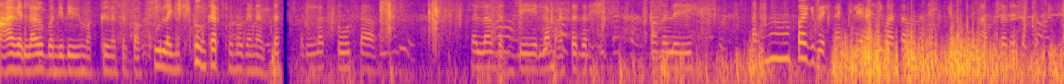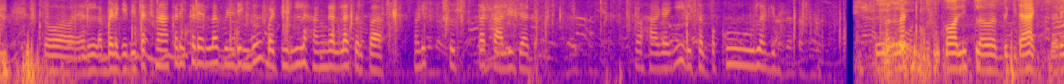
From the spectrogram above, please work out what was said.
ನಾವೆಲ್ಲರೂ ಬಂದಿದ್ದೀವಿ ಮಕ್ಕಳನ್ನ ಸ್ವಲ್ಪ ಕೂಲಾಗಿ ಇಡ್ಸ್ಕೊಂಡು ಕರ್ಕೊಂಡು ಹೋಗೋಣ ಅಂತ. ಎಲ್ಲ ತೋಟ, ಎಲ್ಲ ಗದ್ದೆ ಎಲ್ಲ ಮಾಡ್ತಾ ಇದ್ದಾರೆ. ಆಮೇಲೆ ತಂಪಾಗಿದೆ. ಆ್ಯಕ್ಚುಲಿ ಹಳ್ಳಿ ವಾತಾವರಣನೇ ನಮ್ಮದೇ ಸ್ವಲ್ಪ ಸಿಟಿ ಸೊ ಎಲ್ಲ ಬೆಳಗ್ಗೆ ಎದ್ದ ತಕ್ಷಣ ಆ ಕಡೆ ಈ ಕಡೆ ಎಲ್ಲ ಬಿಲ್ಡಿಂಗು ಬಟ್ ಇಲ್ಲ ಹಂಗಲ್ಲ ಸ್ವಲ್ಪ ನೋಡಿ ಸುತ್ತ ಖಾಲಿ ಜಾಗ. ಸೊ ಹಾಗಾಗಿ ಇಲ್ಲಿ ಸ್ವಲ್ಪ ಕೂಲಾಗಿದೆ ಎಲ್ಲ ಕಾಲಿಫ್ಲವರ್ದು ಗಿಡ ಹಾಕಿದ್ದಾರೆ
